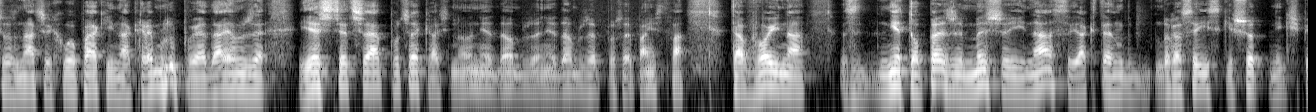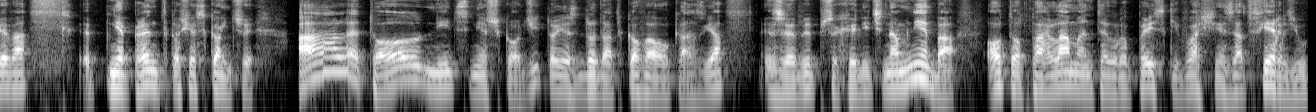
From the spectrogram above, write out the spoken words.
to znaczy chłopaki na Kremlu, powiadają, że jeszcze trzeba poczekać. No niedobrze, niedobrze, proszę Państwa. Ta wojna z nietoperzy, myszy i nas, jak ten rosyjski szutnik śpiewa, nieprędko się skończy ale to nic nie szkodzi. To jest dodatkowa okazja, żeby przychylić nam nieba. Oto Parlament Europejski właśnie zatwierdził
